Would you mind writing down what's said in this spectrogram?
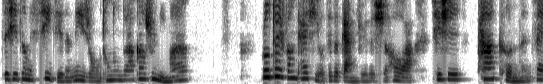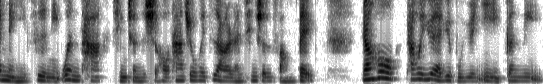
这些这么细节的内容，我通通都要告诉你吗？若对方开始有这个感觉的时候啊，其实他可能在每一次你问他行程的时候，他就会自然而然心生防备。然后他会越来越不愿意跟你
